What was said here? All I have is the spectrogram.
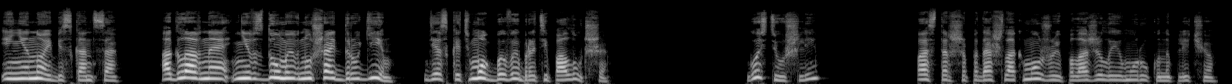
и не ной без конца. А главное, не вздумай внушать другим, дескать, мог бы выбрать и получше». Гости ушли. Пасторша подошла к мужу и положила ему руку на плечо.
